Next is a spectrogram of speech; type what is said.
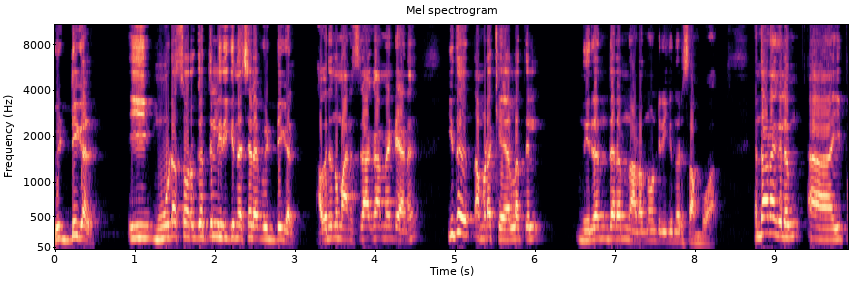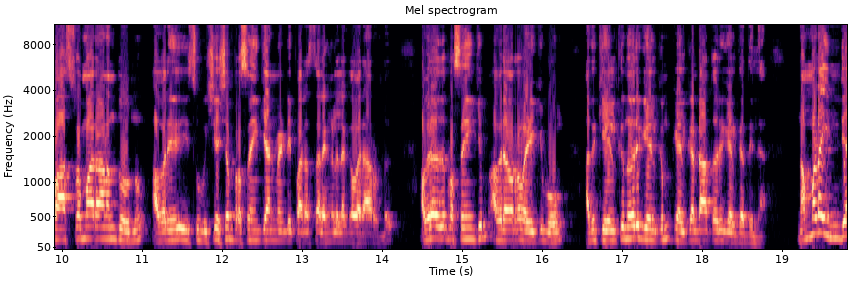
വിഡ്ഢികൾ ഈ മൂടസ്വർഗത്തിൽ ഇരിക്കുന്ന ചില വിഡ്ഢികൾ. അവരൊന്ന് മനസ്സിലാക്കാൻ വേണ്ടിയാണ് ഇത് നമ്മുടെ കേരളത്തിൽ നിരന്തരം നടന്നുകൊണ്ടിരിക്കുന്ന ഒരു സംഭവമാണ്. എന്താണെങ്കിലും ഈ പാസ്റ്റർമാരാണെന്ന് തോന്നുന്നു. അവർ ഈ സുവിശേഷം പ്രസംഗിക്കാൻ വേണ്ടി പല സ്ഥലങ്ങളിലൊക്കെ വരാറുണ്ട്. അവരത് പ്രസംഗിക്കും അവരവരുടെ വഴിക്ക് പോകും. അത് കേൾക്കുന്നവർ കേൾക്കും കേൾക്കേണ്ടാത്തവർ കേൾക്കത്തില്ല. നമ്മുടെ ഇന്ത്യ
